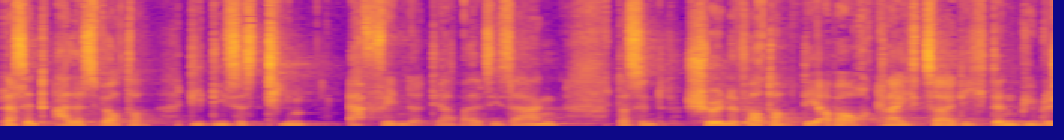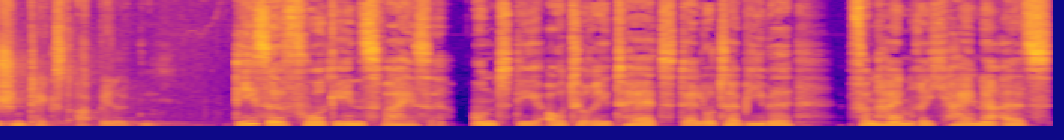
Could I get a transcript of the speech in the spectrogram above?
das sind alles Wörter, die dieses Team erfindet, ja, weil sie sagen, das sind schöne Wörter, die aber auch gleichzeitig den biblischen Text abbilden. Diese Vorgehensweise und die Autorität der Lutherbibel von Heinrich Heine als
